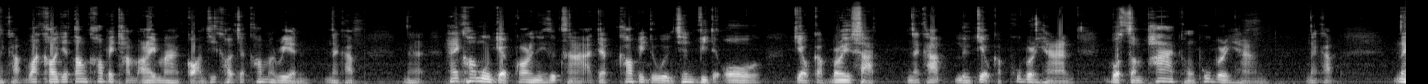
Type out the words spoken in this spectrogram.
นะครับ ว่าเขาจะต้องเข้าไปทำอะไรมาก่อนที่เขาจะเข้ามาเรียนนะครับ นะให้ข้อมูลเกี่ยวกับกรณีศึกษาอาจจะเข้าไปดูอย่างเช่นวิดีโอเกี่ยวกับบริษัทนะครับหรือเกี่ยวกับผู้บริหารบทสัมภาษณ์ของผู้บริหารนะครับใน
